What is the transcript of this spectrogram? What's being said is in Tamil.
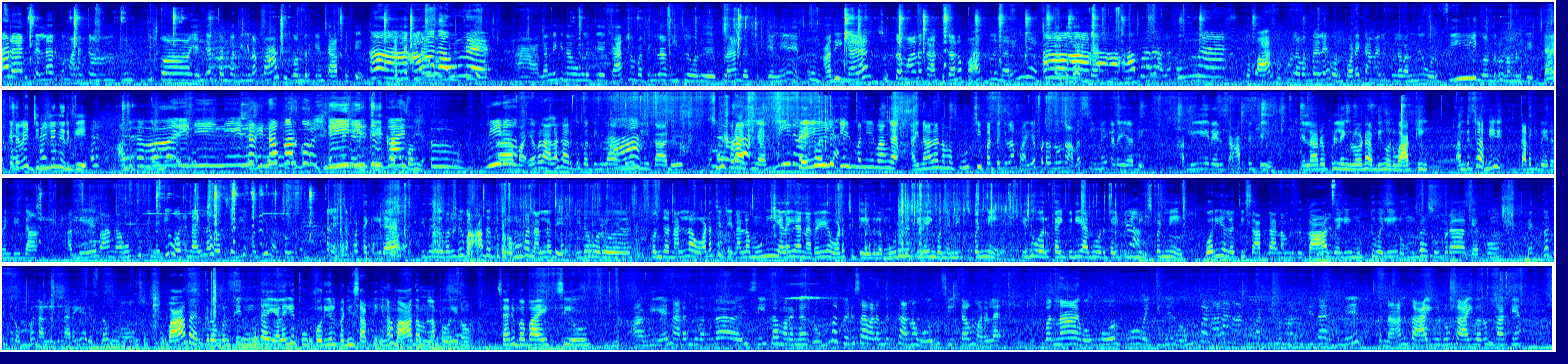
ஃப்ரெண்ட்ஸ் எல்லாருக்கும் வணக்கம். இப்போ எங்க இருக்கோம்னு பாத்தீங்கன்னா பார்க்குக்கு வந்திருக்கேன் சாப்பிட்டுட்டு. அன்னைக்கு நான் உங்களுக்கு அன்னைக்கு நான் உங்களுக்கு காட்டினேன் பாத்தீங்களா வீட்ல ஒரு பிளான் வச்சிருக்கேன்னு அது இங்க சுத்தமான காத்துக்காக பார்க்ல நிறைய பாருங்க. இந்த பார்க்குக்குள்ள வந்தாலே ஒரு கொடைக்கானலுக்குள்ள வந்து ஒரு ஃபீலிங் வந்துடும் நம்மளுக்கு. ஏற்கனவே ஜில்லுன்னு இருக்கு. அதுக்கு இன்னும் பார்க்கும். இருக்குது ஆமா எவ்வளவு அழகா இருக்கு பாத்தீங்களா? மூங்கில் காடு. சூப்பரா இருக்குங்க. டெய்லி க்ளீன் பண்ணிடுவாங்க அதனால நம்ம பூச்சி பட்டைக்கெல்லாம் பயப்படணும்னு அவசியமே கிடையாது. அப்படியே சாப்பிட்டுட்டு எல்லாரும் பிள்ளைங்களோட அப்படியே ஒரு வாக்கிங் வந்துட்டு அப்படியே கடைக்கு போயிட வேண்டியதுதான். அப்படியே வாங்க. உங்களுக்கு இன்னைக்கு ஒரு நல்ல ஒரு செடியை பற்றி நான் சொல்கிறேன் லெச்சப்பட்ட கீரை இது வந்து வாதத்துக்கு ரொம்ப நல்லது. இதை ஒரு கொஞ்சம் நல்லா உடச்சிட்டு நல்லா முனி இலையாக நிறைய உடச்சிட்டு இதில் முருங்கைக்கீரையும் கொஞ்சம் மிக்ஸ் பண்ணி இது ஒரு கைப்பிடி அது ஒரு கைப்பிடி மிக்ஸ் பண்ணி பொரியல் வச்சு சாப்பிட்டா நம்மளுக்கு கால் வலி முட்டு வலி ரொம்ப சூப்பராக கேட்கும். ரத்தத்துக்கு ரொம்ப நல்லது. நிறைய ரத்தம் ஊறும். வாதம் இருக்கிறவங்களுக்கு இந்த இலையை பொரியல் பண்ணி சாப்பிட்டிங்கன்னா வாதம்லாம் போயிடும் சரி பபாய் சியூ அப்படியே நடந்து வந்தா சீத்தா மரங்க ரொம்ப பெருசா வளர்ந்துருக்கு. ஆனா ஒரு சீத்தாவும் வரல. இப்பதான் ஒவ்வொரு பூ வைக்குது. ரொம்ப நாளா நானும் பார்த்தேன். இந்த மரம் இப்படிதான் இருக்குது. நானும் காய் விடும் காய் வரும்னு பார்த்தேன்.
